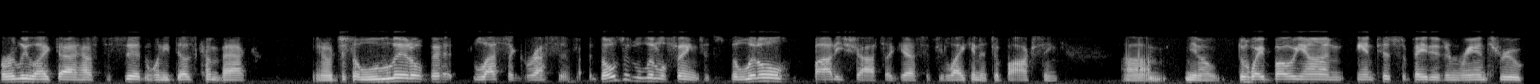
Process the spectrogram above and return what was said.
early like that, has to sit, and when he does come back, you know, just a little bit less aggressive. Those are the little things. It's the little body shots, I guess, if you liken it to boxing um, you know, the way Bojan anticipated and ran through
